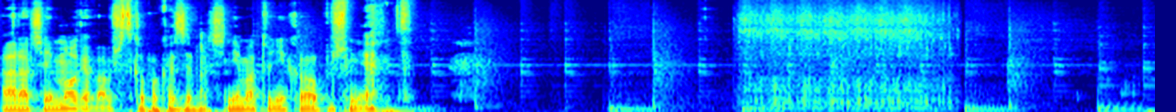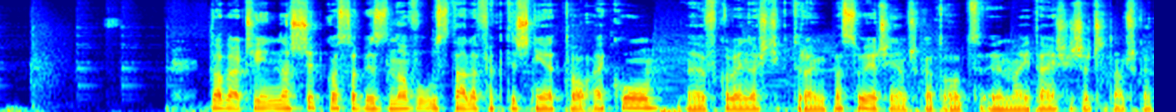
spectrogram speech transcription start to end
A raczej mogę wam wszystko pokazywać, nie ma tu nikogo oprócz mnie. Dobra, czyli na szybko sobie znowu ustalę faktycznie to EQ e, w kolejności, która mi pasuje, czyli na przykład od e, najtańszej rzeczy na przykład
